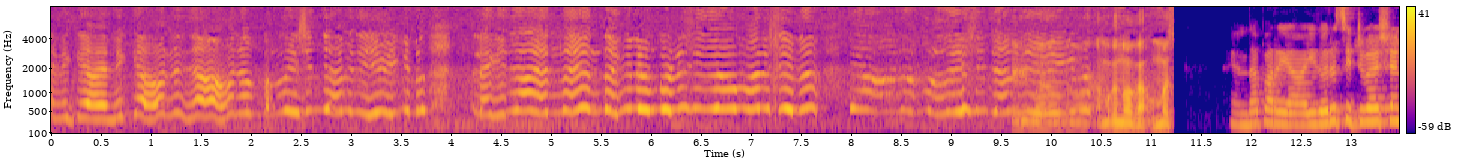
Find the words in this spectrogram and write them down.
എനിക്ക് എനിക്ക് അവന് ഞാൻ അവനെ പ്രതീക്ഷിച്ചാണ് ജീവിക്കുന്നത്. അല്ലെങ്കിൽ ഞാൻ എന്നെ എന്തെങ്കിലും കുറിച്ച് ഞാൻ മനുഷ്യന് അവനെ നമുക്ക് നോക്കാം. എന്താ പറയുക ഇതൊരു സിറ്റുവേഷൻ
